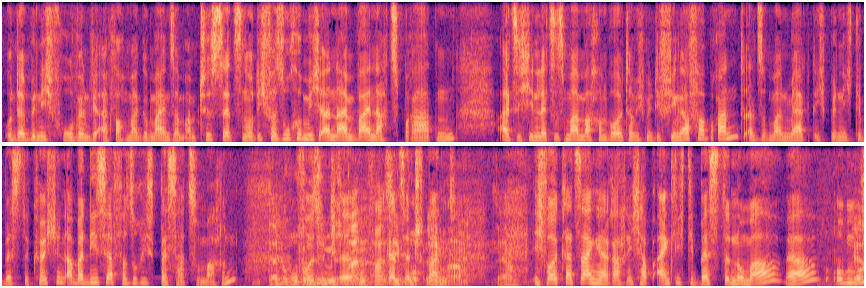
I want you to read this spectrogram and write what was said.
und da bin ich froh, wenn wir einfach mal gemeinsam am Tisch setzen und ich versuche mich an einem Weihnachtsbraten. Als ich ihn letztes Mal machen wollte, habe ich mir die Finger verbrannt. Also man merkt, ich bin nicht die beste Köchin, aber dieses Jahr versuche ich es besser zu machen. Dann rufen und, Sie mich äh, an, falls Sie ein Problem entspannt. haben. Ja? Ich wollte gerade sagen, Herr Rach, ich habe eigentlich die beste Nummer, ja, um, ja,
